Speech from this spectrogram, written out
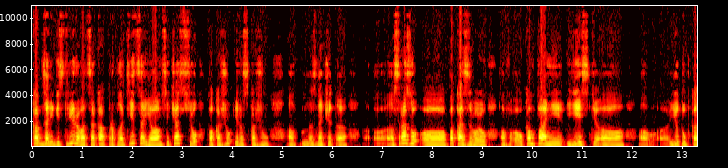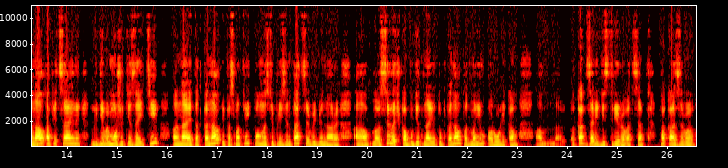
как зарегистрироваться, как проплатиться, я вам сейчас все покажу и расскажу. А, значит, э, э, сразу э, показываю, в компании есть YouTube канал официальный, где вы можете зайти на этот канал и посмотреть полностью презентации, вебинары. А, ссылочка будет на YouTube канал под моим роликом. Как зарегистрироваться? Показываю.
